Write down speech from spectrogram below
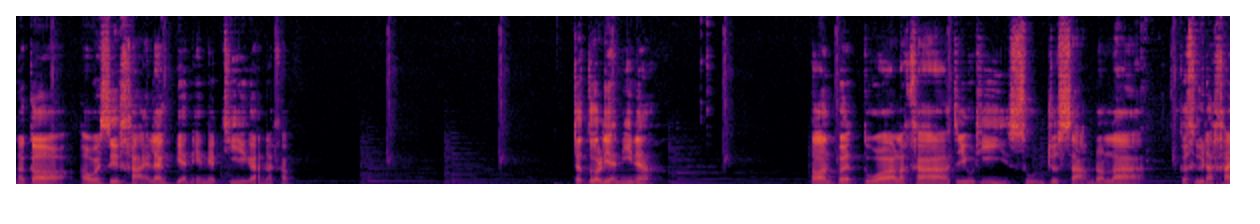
แล้วก็เอาไว้ซื้อขายแลกเปลี่ยน NFT กันนะครับ เจ้าตัวเหรียญนี้เนี่ย ตอนเปิดตัวราคาจะอยู่ที่ 0.3 ดอลลาร์ ก็คือถ้าใคร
